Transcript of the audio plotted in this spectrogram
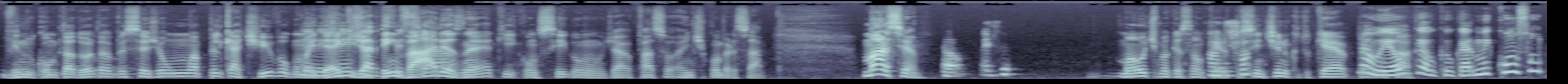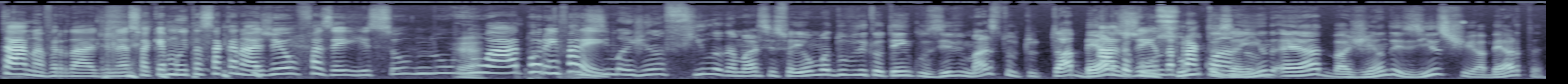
vindo do computador, talvez seja um aplicativo, alguma ideia, que já tem artificial. várias, né? Que consigam, já faço a gente conversar. Márcia, Então, mas uma última questão. Tô falar. sentindo que tu quer Não, eu, perguntar. eu, eu quero me consultar, na verdade, né? Só que é muita sacanagem eu fazer isso no, É. no ar, porém Mas farei. imagina a fila da Márcia, isso aí é uma dúvida que eu tenho, inclusive. Márcia, tu, tu tá aberta Agenda consultas ainda? É, a agenda existe, aberta?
